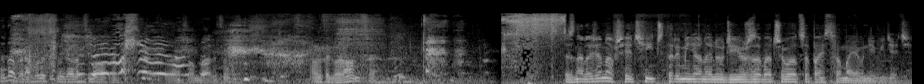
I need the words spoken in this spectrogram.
No dobra, wróćmy do rozmowy. Przepraszam bardzo. Ale to gorące. Znaleziono w sieci 4 miliony ludzi już zobaczyło, co państwo mają nie widzieć.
